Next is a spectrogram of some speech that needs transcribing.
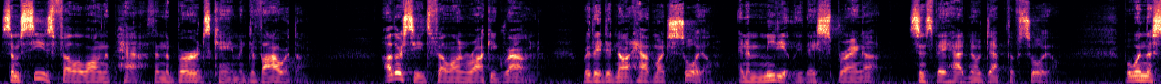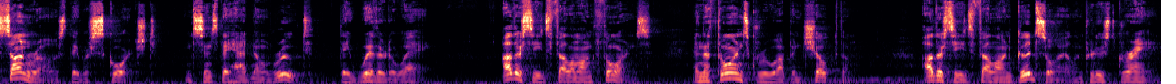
some seeds fell along the path, and the birds came and devoured them. Other seeds fell on rocky ground, where they did not have much soil, and immediately they sprang up, since they had no depth of soil. But when the sun rose, they were scorched, and since they had no root, they withered away. Other seeds fell among thorns, and the thorns grew up and choked them. Other seeds fell on good soil and produced grain,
